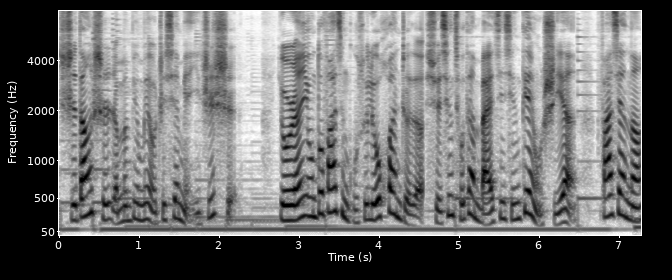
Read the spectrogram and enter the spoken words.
是当时人们并没有这些免疫知识。有人用多发性骨髓瘤患者的血清球蛋白进行电泳实验，发现呢，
